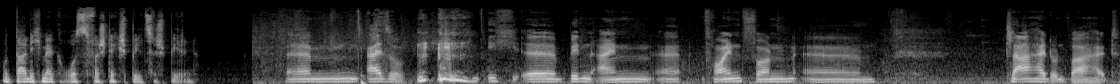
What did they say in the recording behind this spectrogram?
und da nicht mehr groß Versteckspiel zu spielen. Ähm, also, ich äh, bin ein äh, Freund von äh, Klarheit und Wahrheit.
